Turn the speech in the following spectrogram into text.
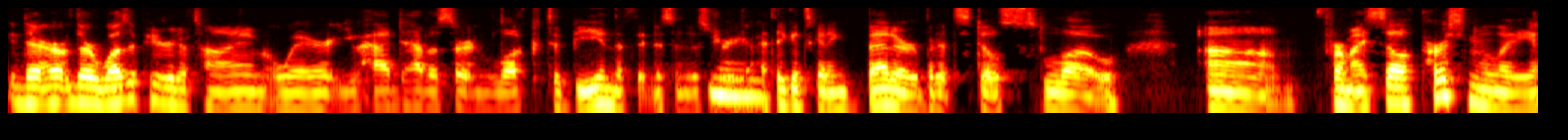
there there was a period of time where you had to have a certain look to be in the fitness industry. Mm. I think it's getting better, but it's still slow. Um, for myself personally,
